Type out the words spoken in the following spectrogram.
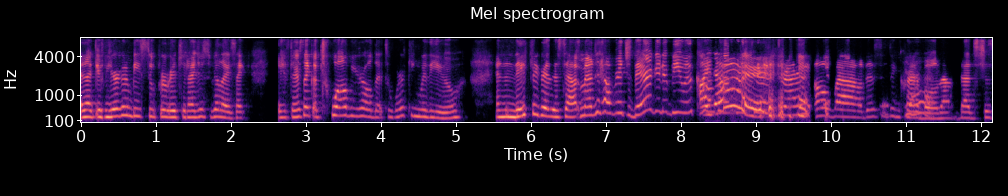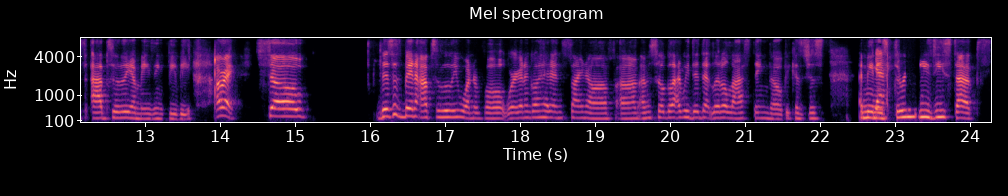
and like if you're gonna be super rich and i just realized like if there's like a 12 year old that's working with you and then they figure this out imagine how rich they're gonna be with I know. right oh wow this is incredible yeah. that, that's just absolutely amazing phoebe all right so this has been absolutely wonderful. We're gonna go ahead and sign off. Um, I'm so glad we did that little last thing though, because just, I mean, yeah. it's three easy steps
